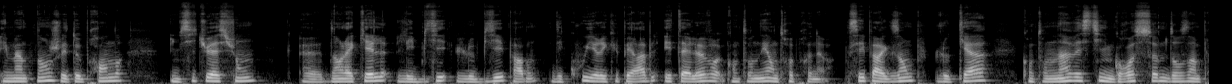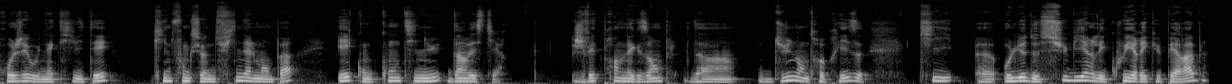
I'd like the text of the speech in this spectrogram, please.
Et maintenant, je vais te prendre une situation euh, dans laquelle le biais des coûts irrécupérables est à l'œuvre quand on est entrepreneur. C'est par exemple le cas quand on investit une grosse somme dans un projet ou une activité qui ne fonctionne finalement pas et qu'on continue d'investir. Je vais te prendre l'exemple d'une entreprise qui, euh, au lieu de subir les coûts irrécupérables,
